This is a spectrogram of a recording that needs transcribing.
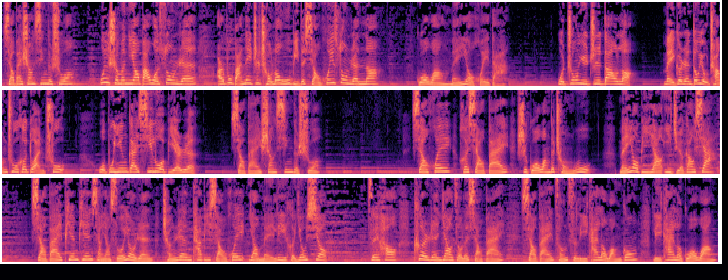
小白伤心的说：“为什么你要把我送人，而不把那只丑陋无比的小灰送人呢？”国王没有回答。我终于知道了，每个人都有长处和短处，我不应该奚落别人。小白伤心地说：“小灰和小白是国王的宠物，没有必要一决高下。小白偏偏想要所有人承认他比小灰要美丽和优秀。”最后，客人要走了小白，小白从此离开了王宫，离开了国王。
